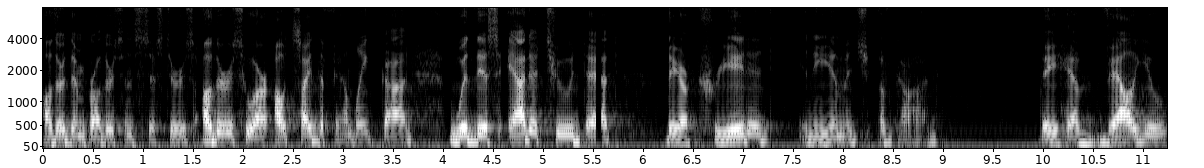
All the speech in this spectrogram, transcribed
other than brothers and sisters, others who are outside the family of God, with this attitude that they are created in the image of God? They have value,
